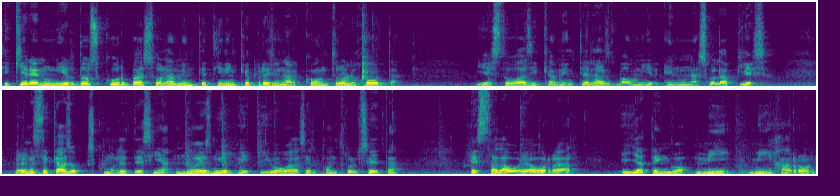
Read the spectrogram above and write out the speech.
Si quieren unir dos curvas solamente tienen que presionar control J y esto básicamente las va a unir en una sola pieza. Pero en este caso, pues como les decía, no es mi objetivo, voy a hacer control Z, esta la voy a borrar y ya tengo mi, mi jarrón.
